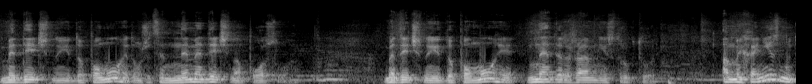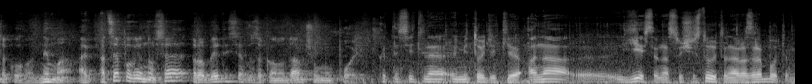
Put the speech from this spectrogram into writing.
медичної допомоги, тому що це не медична послуга, медичної допомоги не державній структурі. А механізму такого нема. А- А це повинно все робитися в законодавчому полі. Относительно методики, она э, есть, она существует, она разработана.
